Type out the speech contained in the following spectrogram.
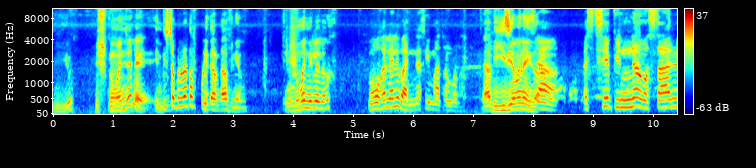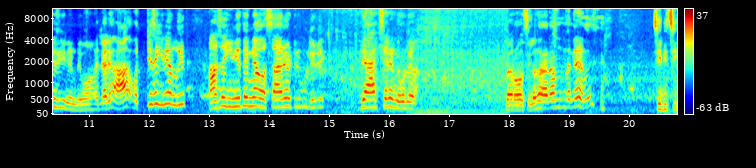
അയ്യോ. വിഷ്ണു മഞ്ചല്ലേ? എനിക്ക് ഇഷ്ടപ്പെട്ടില്ല കേട്ടോ പുള്ളിക്കാരന്റെ അഭിനയം. ഒന്നും മഞ്ഞില്ലല്ലോ മോഹൻലാൽ വന്ന സീൻ മാത്രം കൊള്ളാം. പക്ഷെ പിന്നെ അവസാനം ഒരു സീനുണ്ട് മോഹൻലാൽ ആ ഒറ്റ സീനേ ഉള്ളു. ആ സീനിൽ തന്നെ അവസാനമായിട്ടൊരു പുള്ളിയൊരു റിയാക്ഷൻ ഉണ്ട് പുള്ളിയുടെ ബെറോസിലെ സാധനം തന്നെയാണ്. ചിരിച്ചി.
